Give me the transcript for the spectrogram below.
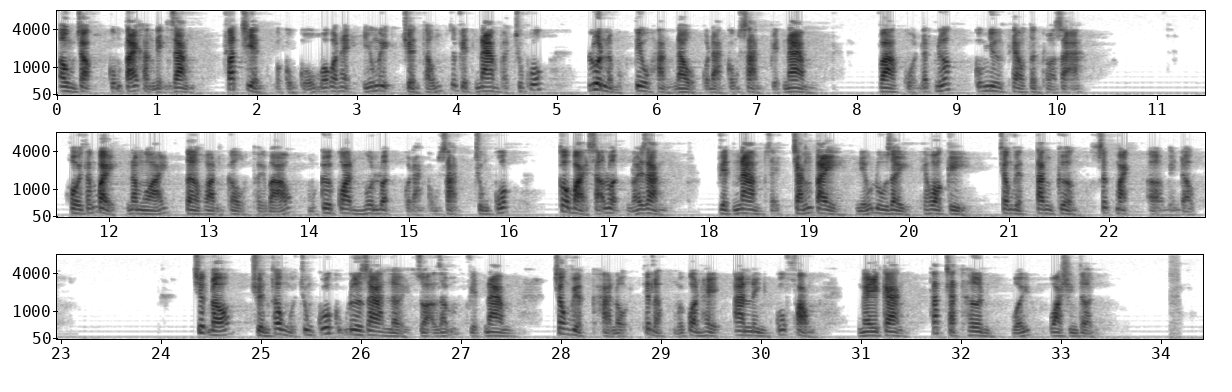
Ông Trọng cũng tái khẳng định rằng phát triển và củng cố mối quan hệ hữu nghị truyền thống giữa Việt Nam và Trung Quốc luôn là mục tiêu hàng đầu của Đảng Cộng sản Việt Nam và của đất nước cũng như theo Tân Hoa Xã. Hồi tháng 7 năm ngoái, tờ Hoàn Cầu Thời báo, một cơ quan ngôn luận của Đảng Cộng sản Trung Quốc, có bài xã luận nói rằng Việt Nam sẽ trắng tay nếu đu dây theo Hoa Kỳ trong việc tăng cường sức mạnh ở Biển Đông. Trước đó, truyền thông của Trung Quốc cũng đưa ra lời dọa dẫm Việt Nam trong việc Hà Nội thiết lập mối quan hệ an ninh quốc phòng ngày càng thắt chặt hơn với Washington.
